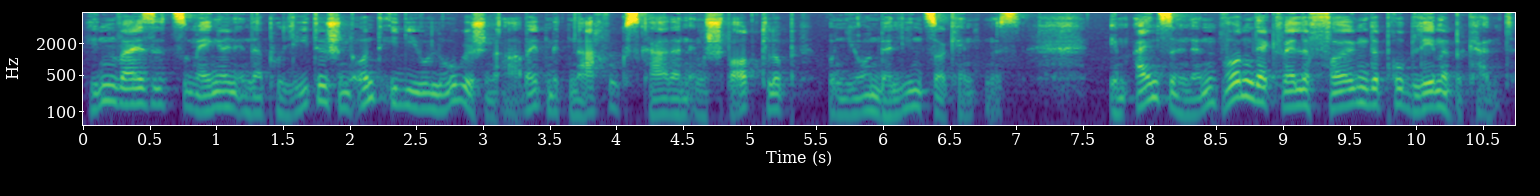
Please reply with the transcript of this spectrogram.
Hinweise zu Mängeln in der politischen und ideologischen Arbeit mit Nachwuchskadern im Sportclub Union Berlin zur Kenntnis. Im Einzelnen wurden der Quelle folgende Probleme bekannt.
